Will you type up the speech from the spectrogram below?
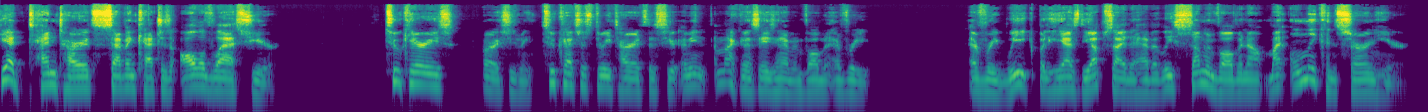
He had 10 targets, seven catches all of last year. Two carries, or excuse me, two catches, three targets this year. I mean, I'm not going to say he's going to have involvement every every week, but he has the upside to have at least some involvement. Now, my only concern here,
